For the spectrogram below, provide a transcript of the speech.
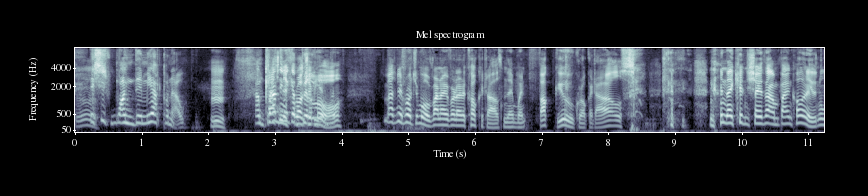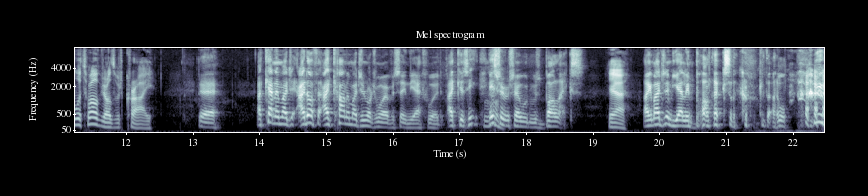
Mm. This is winding me up now. Hmm. I'm glad Imagine if Roger billion. Moore. Imagine if Roger Moore ran over a load of crocodiles and then went "fuck you, crocodiles," and they couldn't show that on bank holidays, and all the twelve-year-olds would cry. Yeah. I can't imagine. I don't. Th- I can't imagine Roger Moore ever saying the F word because his favorite swear word was bollocks. Yeah, I imagine him yelling bollocks at a crocodile. you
